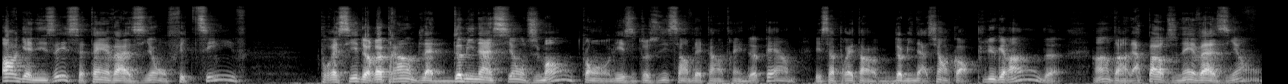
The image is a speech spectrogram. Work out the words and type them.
organiser cette invasion fictive pour essayer de reprendre la domination du monde qu'on les États-Unis semblent être en train de perdre, et ça pourrait être une domination encore plus grande, hein, dans la peur d'une invasion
